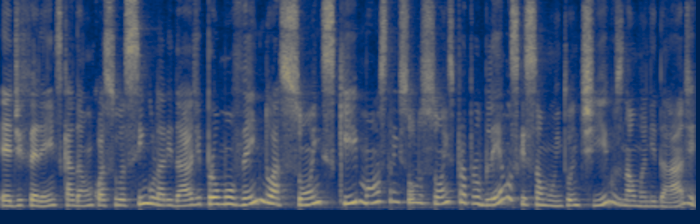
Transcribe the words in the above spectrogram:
é, diferentes, cada um com a sua singularidade, promovendo ações que mostrem soluções para problemas que são muito antigos na humanidade,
